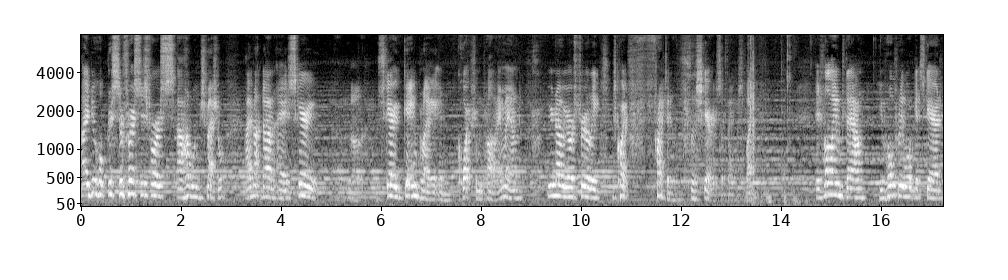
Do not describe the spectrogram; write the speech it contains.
I do hope this is the first is for a Halloween special. I've not done a scary, uh, scary gameplay in quite some time, and you know yours truly is quite frightened for the scariest of things. But his volume's down. You hopefully won't get scared.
